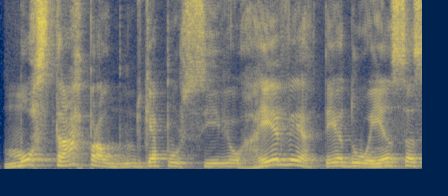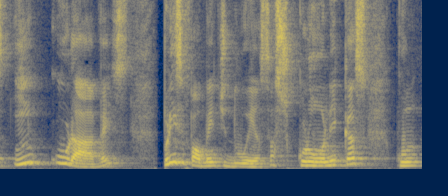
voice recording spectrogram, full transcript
mostrar para o mundo que é possível reverter doenças incuráveis, principalmente doenças crônicas, com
